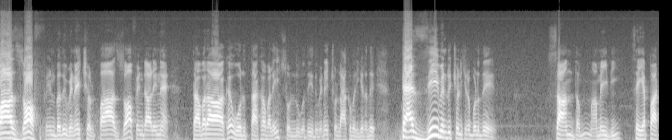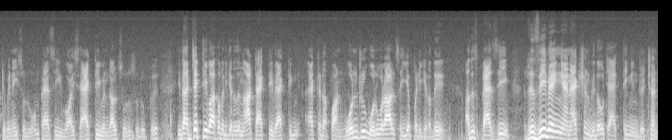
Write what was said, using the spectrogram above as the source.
பாஸ் ஆஃப் என்பது வினைச்சொல். பாஸ் ஆஃப் என்றால் என்ன? தவறாக ஒரு தகவலை சொல்லுவது. இது வினைச்சொல்லாக வருகிறது. பாசிவ் என்று சொல்கிற பொழுது சாந்தம் அமைதி செயப்பாட்டு வினை சொல்லுவோம். பேசிவ் வாய்ஸ் ஆக்டிவ் என்றால் சுறுசுறுப்பு. இது அப்ஜெக்டிவாக வருகிறது not active acting acted upon ஒன்று ஒருவரால் செய்யப்படுகிறது. அது passive receiving an action without acting in return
